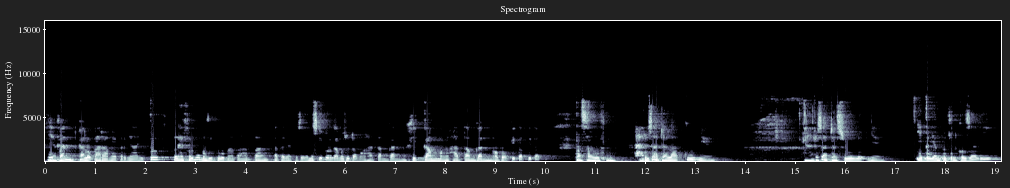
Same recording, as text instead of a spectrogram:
Ya kan, kalau parameternya itu levelmu masih belum apa-apa, katanya Gus Meskipun kamu sudah menghatamkan hikam, menghatamkan apa kitab-kitab tasawufmu, harus ada lakunya. Harus ada suluknya. Itu yang bikin Ghazali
